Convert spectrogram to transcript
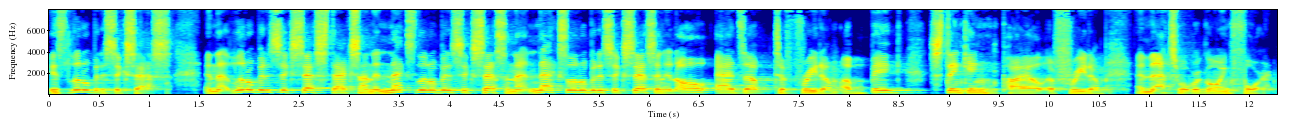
is a little bit of success. And that little bit of success stacks on the next little bit of success and that next little bit of success. And it all adds up to freedom, a big stinking pile of freedom. And that's what we're going for.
